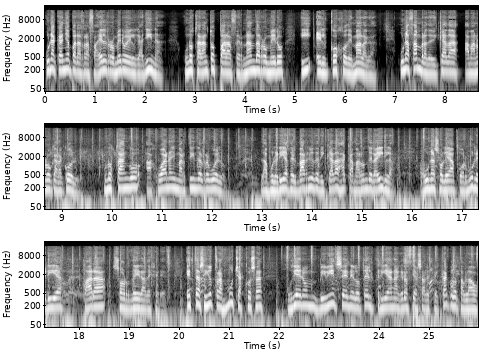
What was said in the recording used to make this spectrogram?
una caña para Rafael Romero el Gallina, unos tarantos para Fernanda Romero y El Cojo de Málaga, una zambra dedicada a Manolo Caracol, unos tangos a Juana y Martín del Revuelo, las bulerías del barrio dedicadas a Camarón de la Isla o una soleá por bulería para Sordera de Jerez. Estas y otras muchas cosas pudieron vivirse en el Hotel Triana gracias al espectáculo tablao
